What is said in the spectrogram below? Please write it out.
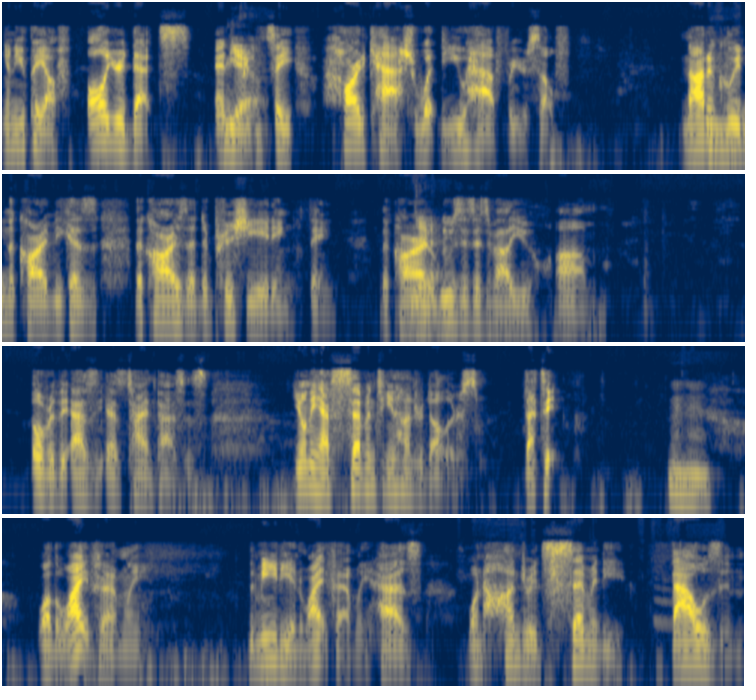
and you pay off all your debts and you say hard cash what do you have for yourself? Not Mm-hmm. including the car because the car is a depreciating thing. The car Yeah. loses its value um over the as as time passes you only have $1700 that's it Mm-hmm. while the white family the median white family has one hundred seventy thousand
